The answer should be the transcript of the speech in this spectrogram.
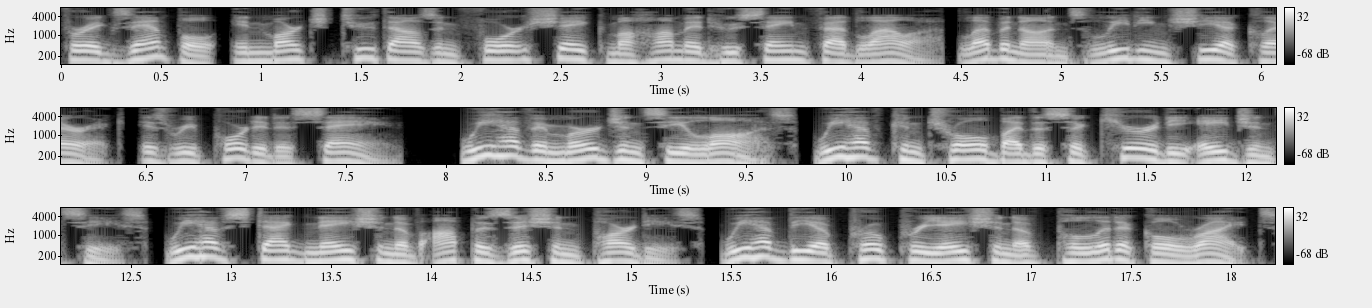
For example, in March 2004 Sheikh Mohammed Hussein Fadlallah, Lebanon's leading Shia cleric, is reported as saying, we have emergency laws, we have control by the security agencies, we have stagnation of opposition parties, we have the appropriation of political rights,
